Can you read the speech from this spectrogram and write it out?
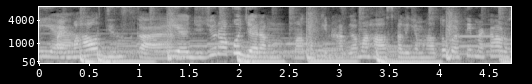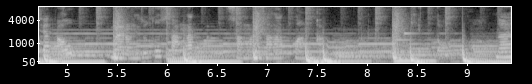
Iya. mahal jeans kan. iya jujur aku jarang matokin harga mahal sekalinya mahal tuh berarti mereka harusnya tahu barang itu tuh sangat sangat sangat langka gitu Nah,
